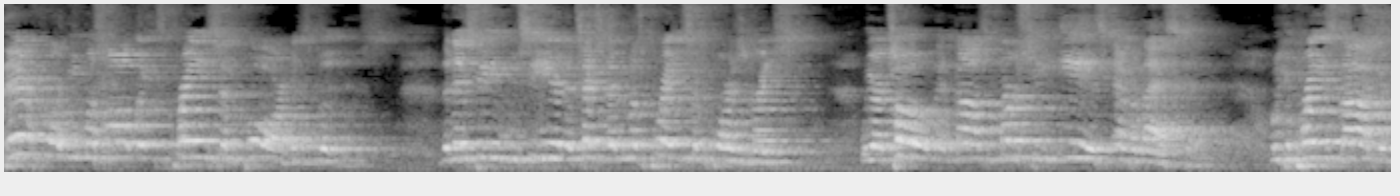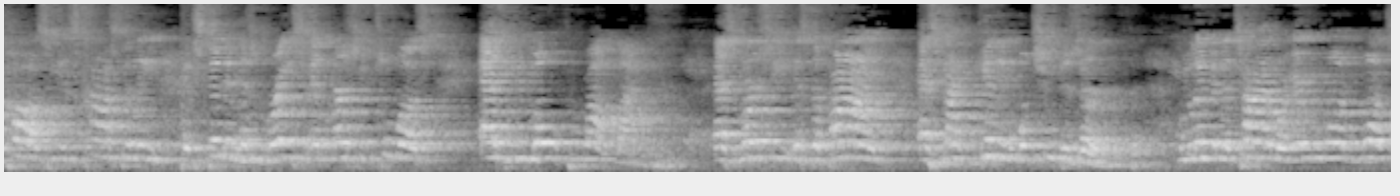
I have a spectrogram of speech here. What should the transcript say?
Therefore, we must always praise Him for His goodness. The next thing we see here in the text that we must praise him for his grace. We are told that God's mercy is everlasting. We can praise God because he is constantly extending his grace and mercy to us as we go throughout life. As mercy is defined as not getting what you deserve. We live in a time where everyone wants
